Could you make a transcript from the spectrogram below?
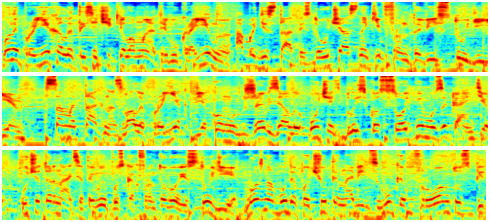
Вони проїхали тисячі кілометрів Україною, аби дістатись до учасників фронтовій студії. Саме так назвали проєкт, в якому вже взяли участь близько сотні музикантів. У 14 випусках фронтової студії можна буде почути навіть звуки фронту з під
